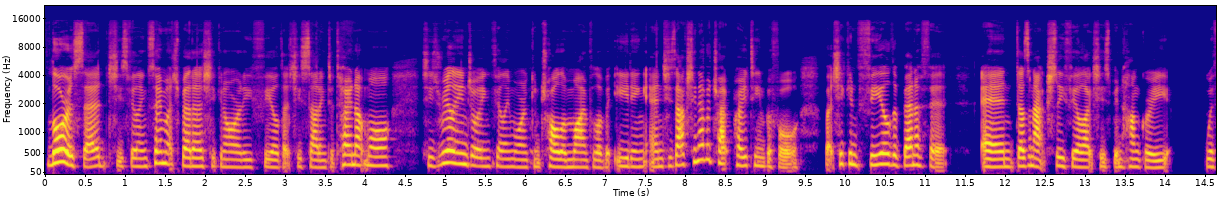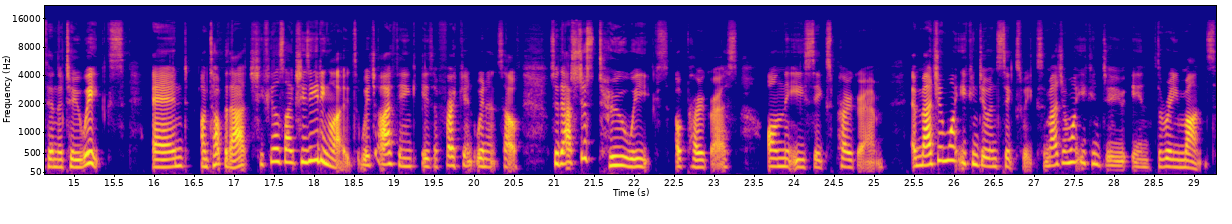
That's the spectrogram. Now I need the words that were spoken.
Laura said she's feeling so much better, she can already feel that she's starting to tone up more. She's really enjoying feeling more in control and mindful of her eating, and she's actually never tracked protein before, but she can feel the benefit and doesn't actually feel like she's been hungry within the two weeks. And on top of that, she feels like she's eating loads, which I think is a freaking win itself. So that's just two weeks of progress on the E6 program. Imagine what you can do in six weeks. Imagine what you can do in three months.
